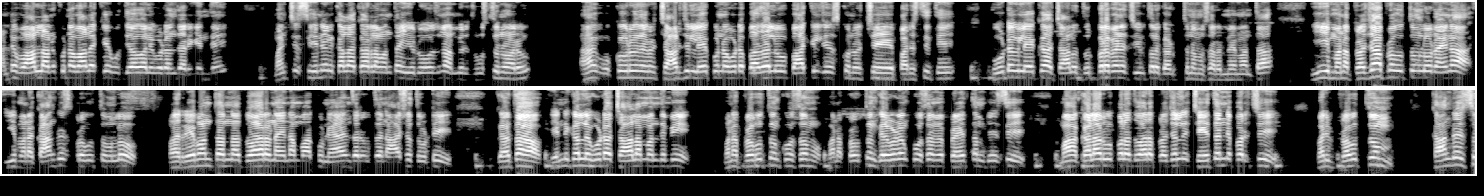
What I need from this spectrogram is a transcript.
అంటే వాళ్ళు అనుకున్న వాళ్ళకే ఉద్యోగాలు ఇవ్వడం జరిగింది. మంచి సీనియర్ కళాకారులం అంతా ఈ రోజున మీరు చూస్తున్నారు. ఒక్కొక్కరు దగ్గర ఛార్జీలు లేకుండా కూడా బదలు బాకీలు చేసుకొని వచ్చే పరిస్థితి. పూటకు లేక చాలా దుర్భరమైన జీవితాలు గడుపుతున్నాం సార్ మేమంతా. ఈ మన ప్రజా ప్రభుత్వంలోనైనా ఈ మన కాంగ్రెస్ ప్రభుత్వంలో మన రేవంత్ అన్న ద్వారానైనా మాకు న్యాయం జరుగుతుందనే ఆశతోటి గత ఎన్నికల్లో కూడా చాలా మంది మన ప్రభుత్వం కోసం మన ప్రభుత్వం గెలవడం కోసమే ప్రయత్నం చేసి మా కళారూపాల ద్వారా ప్రజల్ని చైతన్యపరిచి మరి ప్రభుత్వం కాంగ్రెస్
